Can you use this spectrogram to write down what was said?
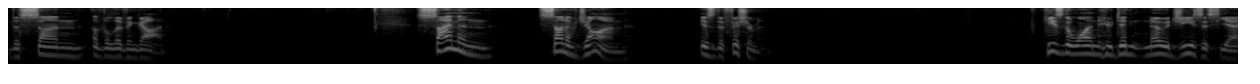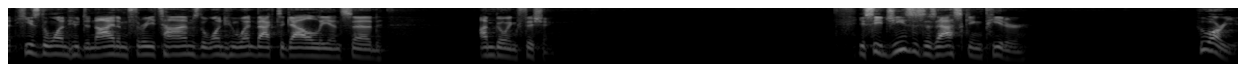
the Son of the living God. Simon, son of John, is the fisherman. He's the one who didn't know Jesus yet. He's the one who denied him three times, the one who went back to Galilee and said, I'm going fishing. You see, Jesus is asking Peter, Who are you?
